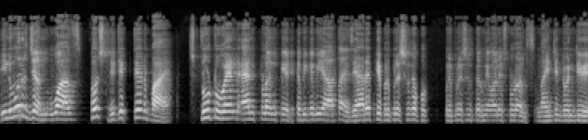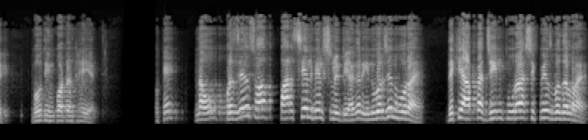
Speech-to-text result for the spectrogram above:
inversion was first detected by Sturtevant and Plunkett कभी कभी आता है जेआरएफ के प्रिपरेशन का प्रिपरेशन करने वाले स्टूडेंट्स 1928 बहुत इंपॉर्टेंट है ये। Okay now presence of partial male sterility अगर इन्वर्जन हो रहा है, देखिए आपका जीन पूरा सीक्वेंस बदल रहा है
